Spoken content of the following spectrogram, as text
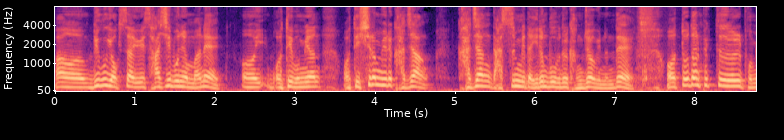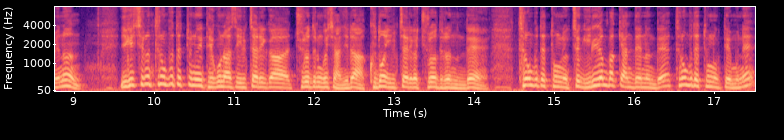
어, 미국 역사 이후에 45년 만에 어, 이- 어떻게 보면 어떻게 실업률이 가장 가장 낮습니다. 이런 부분들을 강조하고 있는데 어, 또 다른 팩트를 보면은 이게 실은 트럼프 대통령이 되고 나서 일자리가 줄어드는 것이 아니라 그동안 일자리가 줄어들었는데 트럼프 대통령 즉 1년밖에 안 됐는데 트럼프 대통령 때문에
